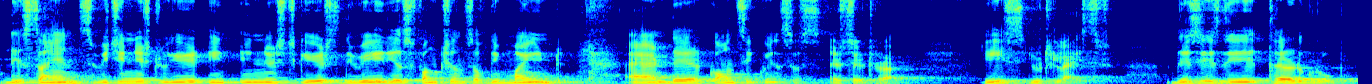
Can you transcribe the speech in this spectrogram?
the science which investigates the various functions of the mind and their consequences, etc., is utilized. This is the third group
